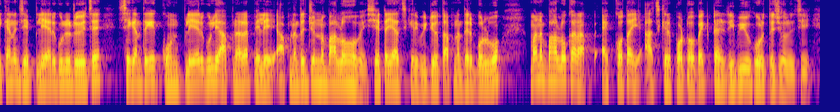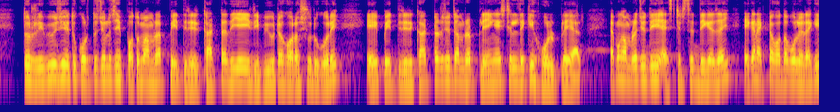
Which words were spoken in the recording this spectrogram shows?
এখানে যে প্লেয়ারগুলি রয়েছে, সেখান থেকে কোন প্লেয়ারগুলি আপনারা পেলে আপনাদের জন্য ভালো হবে, সেটাই আজকের ভিডিওতে আপনাদের বলব। মানে ভালো খারাপ, এক কথাই আজকের পটপ একটা রিভিউ করতে চলেছি। তো রিভিউ যেহেতু করতে চলেছি, প্রথমে আমরা পেদ্রির কার্ডটা দিয়ে এই রিভিউটা করা শুরু করি। এই পেদ্রির কার্ডটার যদি আমরা প্লেয়িং স্টাইল দেখি হোল প্লেয়ার এবং আমরা যদি স্টেটসের দিকে যাই, এখানে একটা কথা বলে রাখি,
